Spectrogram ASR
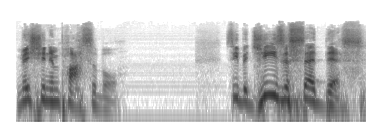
Mission impossible. See, but Jesus said this.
